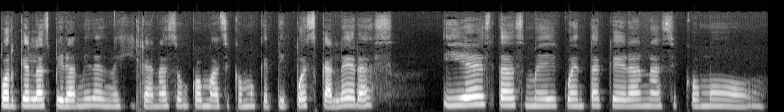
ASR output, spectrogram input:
porque las pirámides mexicanas son como así como que tipo escaleras. Y estas me di cuenta que eran así como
